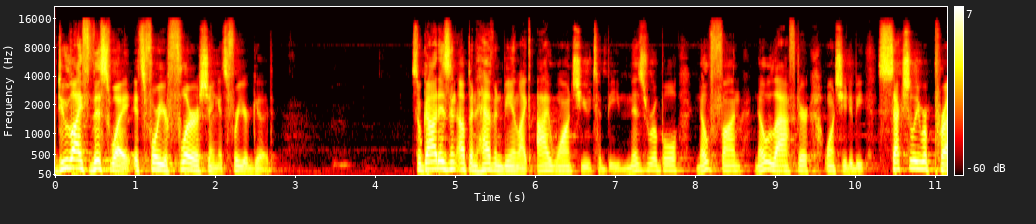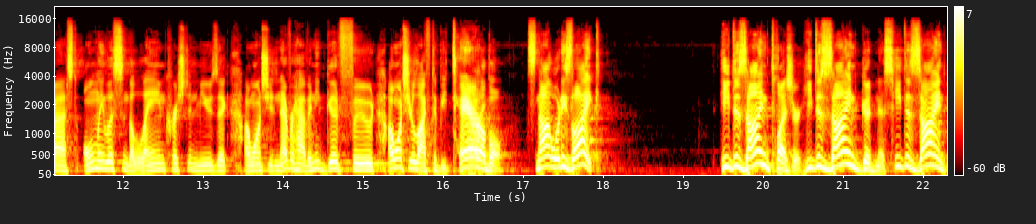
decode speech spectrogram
Do life this way. It's for your flourishing, it's for your good. So God isn't up in heaven being like, I want you to be miserable, no fun, no laughter. I want you to be sexually repressed, only listen to lame Christian music. I want you to never have any good food. I want your life to be terrible. It's not what He's like. He designed pleasure. He designed goodness. He designed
